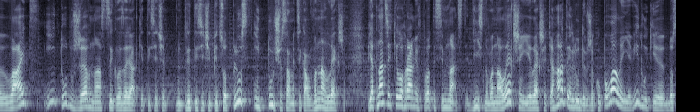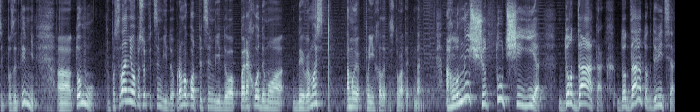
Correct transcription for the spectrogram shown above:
Lite. і тут вже в нас цикл зарядки 1000 3500 і тут, що саме цікаво, вона легша. 15 кілограмів проти 17. Дійсно, вона легша, її легше тягати. Люди вже купували, є відгуки, досить позитивні. Тому посилання опису під цим відео, промокод під цим відео. Переходимо, дивимось, а ми поїхали тестувати далі. А головне, що тут ще є додаток. Додаток, дивіться,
